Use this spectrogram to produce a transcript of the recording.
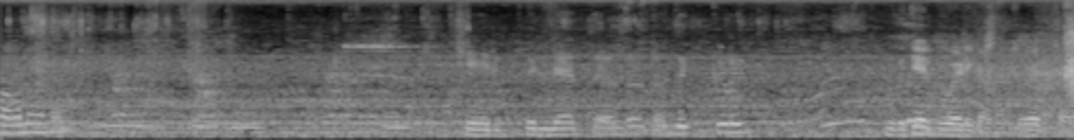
മുഖം നോട്ടെ ചെരുപ്പില്ലാത്ത നിക്കൾ നമുക്ക് ചെരുപ്പ് മേടിക്കാം മേടിച്ചാൽ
